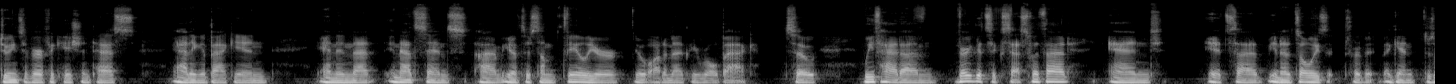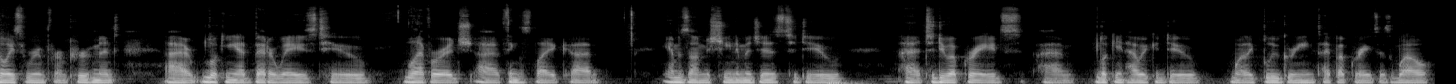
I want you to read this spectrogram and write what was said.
doing some verification tests, adding it back in, and in that, in that sense, um, you know, if there's some failure, it will automatically roll back. So we've had, um, very good success with that. And it's, uh, you know, it's always sort of, again, there's always room for improvement, uh, looking at better ways to leverage, uh, things like, uh, Amazon machine images to do, uh, to do upgrades, um, looking at how we can do more like blue green type upgrades as well.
